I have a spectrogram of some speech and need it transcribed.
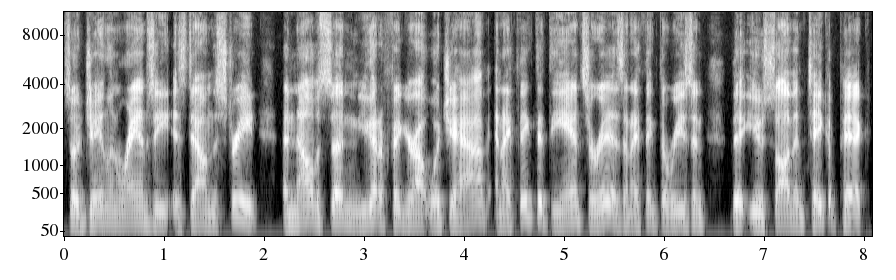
So Jalen Ramsey is down the street, and now all of a sudden you got to figure out what you have. And I think that the answer is, and I think the reason that you saw them take a pick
